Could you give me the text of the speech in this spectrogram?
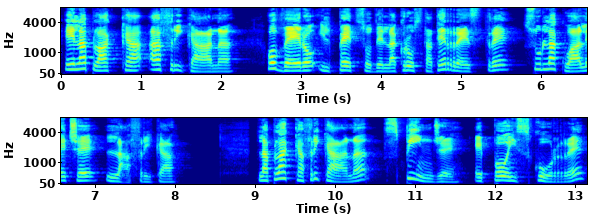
e la placca africana, ovvero il pezzo della crosta terrestre sulla quale c'è l'Africa. La placca africana spinge e poi scorre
